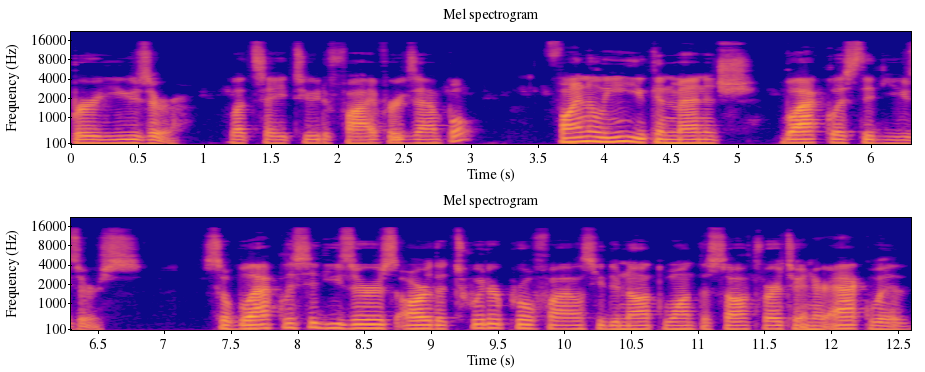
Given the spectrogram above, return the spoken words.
per user. Let's say 2 to 5 for example. Finally, you can manage blacklisted users. So blacklisted users are the Twitter profiles you do not want the software to interact with.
